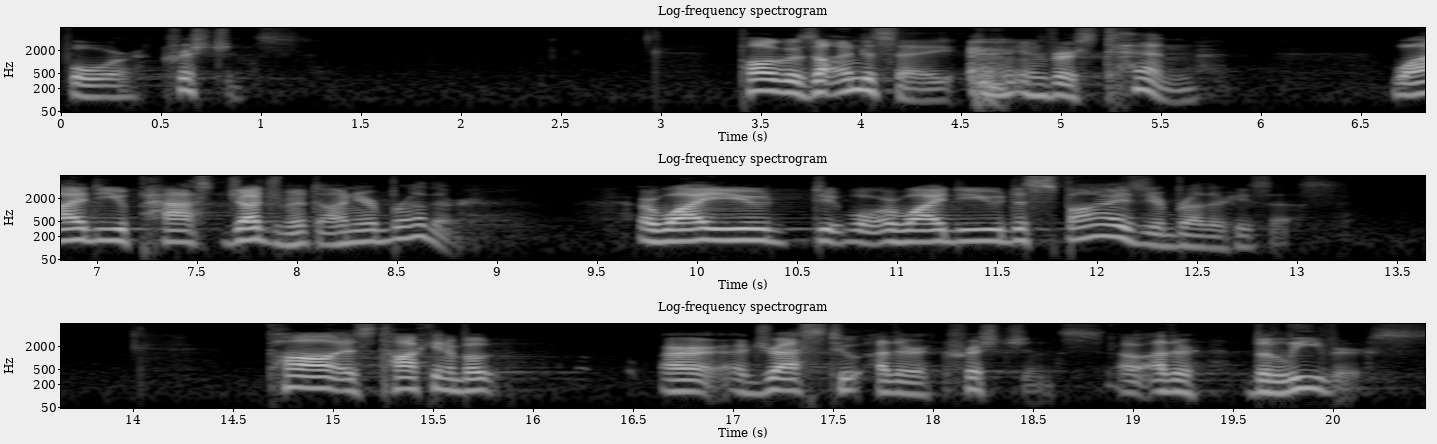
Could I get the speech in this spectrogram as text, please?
for Christians. Paul goes on to say in verse 10 Why do you pass judgment on your brother? Or why, you do, or why do you despise your brother, he says. Paul is talking about our address to other Christians, or other believers.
